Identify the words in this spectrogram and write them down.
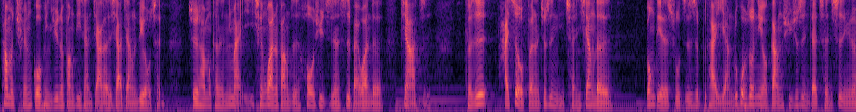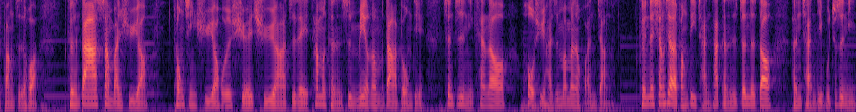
他们全国平均的房地产价格下降六成，所以他们可能你买一千万的房子，后续只剩四百万的价值。可是还是有分的，就是你城乡的。崩跌的数值是不太一样。如果说你有刚需，就是你在城市里面的房子的话，可能大家上班需要、通勤需要或者学区啊之类，他们可能是没有那么大的崩跌，甚至你看到后续还是慢慢的缓涨的。可能在乡下的房地产，它可能是真的到很惨地步，就是你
